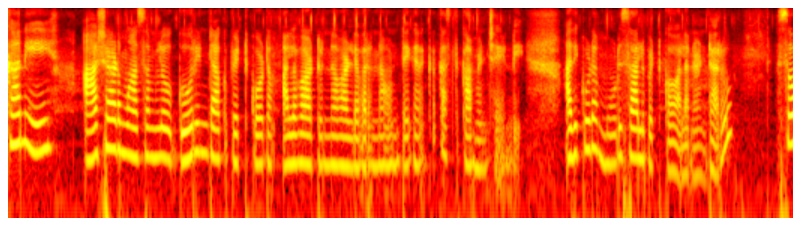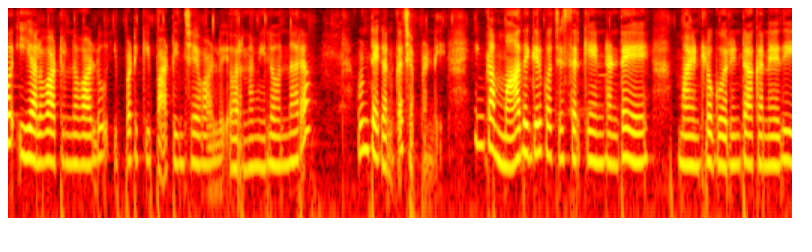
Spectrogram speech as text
కానీ ఆషాఢ మాసంలో గోరింటాకు పెట్టుకోవడం అలవాటు ఉన్న వాళ్ళు ఎవరన్నా ఉంటే కనుక కాస్త కామెంట్ చేయండి. అది కూడా మూడుసార్లు పెట్టుకోవాలని అంటారు. సో ఈ అలవాటు ఉన్న వాళ్ళు ఇప్పటికీ పాటించే వాళ్ళు ఎవరన్నా మీలో ఉన్నారా? ఉంటే కనుక చెప్పండి. ఇంకా మా దగ్గరకు వచ్చేసరికి ఏంటంటే మా ఇంట్లో గోరింటాకు అనేది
